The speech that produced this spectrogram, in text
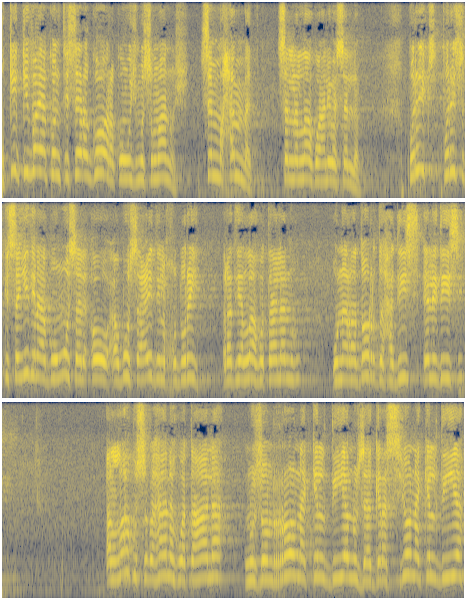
O que, que vai acontecer agora com os muçulmanos sem Muhammad sallallahu alaihi wasallam? Por isso, por isso que Sayyidina Abu Musa ou Abu Sa'id al-Khuduri radiallahu ta'ala o narrador do hadith, ele disse Allah subhanahu wa ta'ala nos honrou naquele dia, nos agraciou naquele dia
